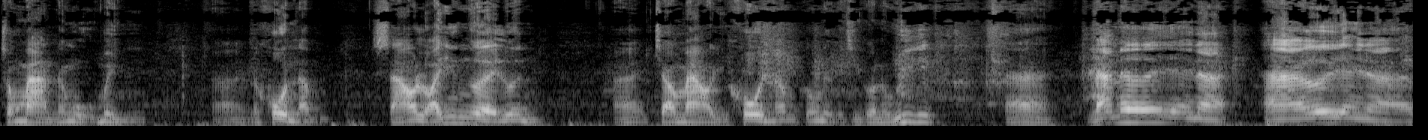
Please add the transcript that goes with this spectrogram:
trong màn nó ngủ mình. Đấy, nó khôn lắm. Sáo nói như người luôn. Đấy, chào màu thì khôn lắm không được chỉ còn húi à lan ơi hay là hà ơi hay là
